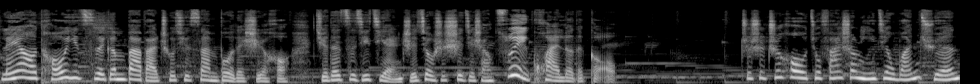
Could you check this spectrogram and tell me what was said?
雷奥头一次跟爸爸出去散步的时候，觉得自己简直就是世界上最快乐的狗。只是之后就发生了一件完全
